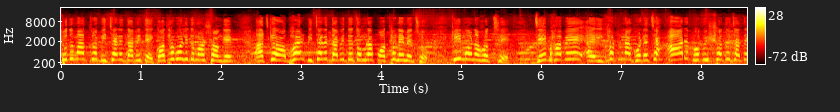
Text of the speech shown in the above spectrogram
শুধুমাত্র বিচারের দাবিতে। কথা বলি তোমার সঙ্গে। আজকে অভয়ের বিচারের দাবিতে তোমরা পথে নেমেছো। কি মনে হচ্ছে? যেভাবে এই ঘটনা ঘটেছে, আর ভবিষ্যতে যাতে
